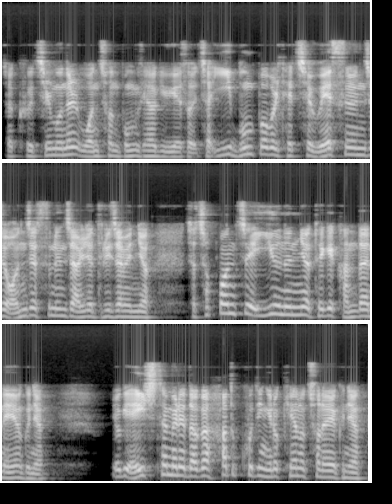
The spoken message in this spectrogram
자, 그 질문을 원천 봉쇄하기 위해서. 자, 이 문법을 대체 왜 쓰는지, 언제 쓰는지 알려드리자면요. 자, 첫 번째 이유는요, 되게 간단해요. 그냥. 여기 HTML에다가 하드코딩 이렇게 해놓잖아요. 그냥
